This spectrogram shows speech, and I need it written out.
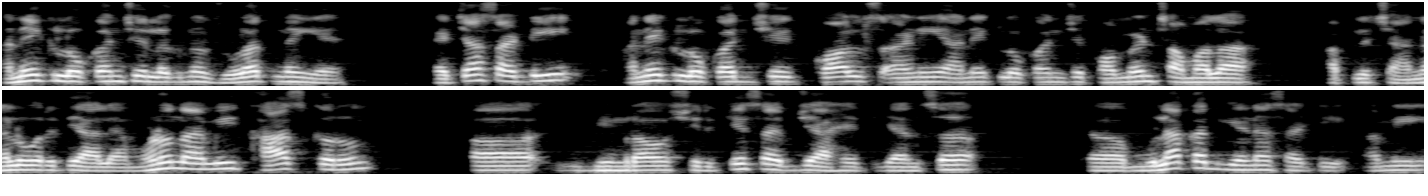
अनेक लोकांचे लग्न जुळत नाही आहे याच्यासाठी अनेक लोकांचे कॉल्स आणि अनेक लोकांचे कॉमेंट्स आम्हाला आपल्या चॅनलवरती आल्या. म्हणून आम्ही खास करून भीमराव शिर्के साहेब जे आहेत यांचं मुलाखत घेण्यासाठी आम्ही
